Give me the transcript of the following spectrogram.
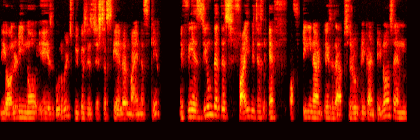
We already know A is Hurwitz because it's just a scalar minus K. If we assume that this phi, which is f of t in our case, is absolutely continuous and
